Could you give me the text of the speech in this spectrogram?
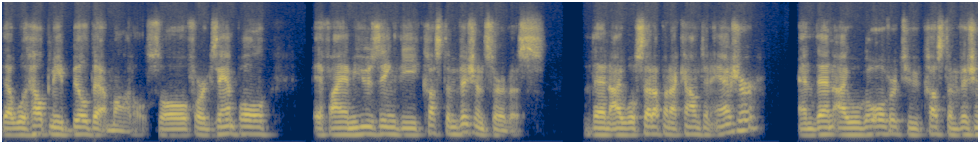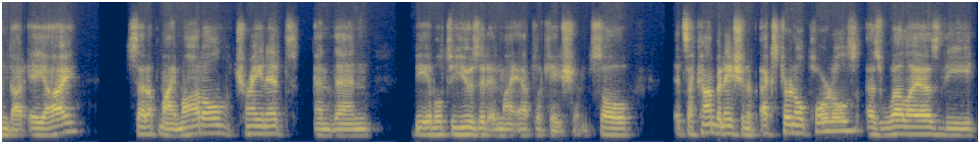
that will help me build that model. So for example, if I am using the custom vision service, then I will set up an account in Azure, and then I will go over to customvision.ai set up my model, train it, and then be able to use it in my application. So it's a combination of external portals as well as the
